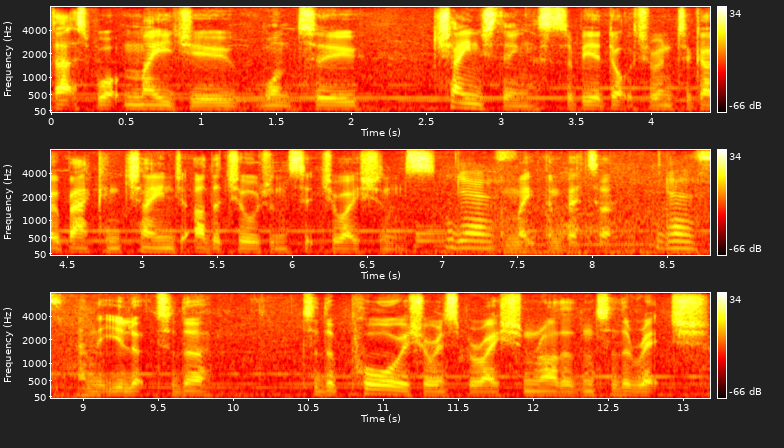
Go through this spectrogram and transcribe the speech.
that's what made you want to change things, to be a doctor and to go back and change other children's situations Yes. and make them better. Yes, And that you look to the, to the poor as your inspiration rather than to the rich.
